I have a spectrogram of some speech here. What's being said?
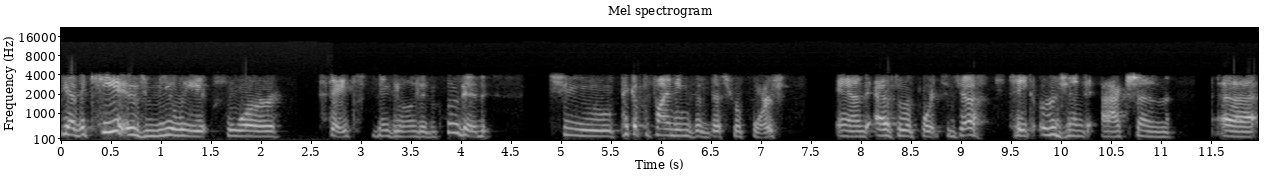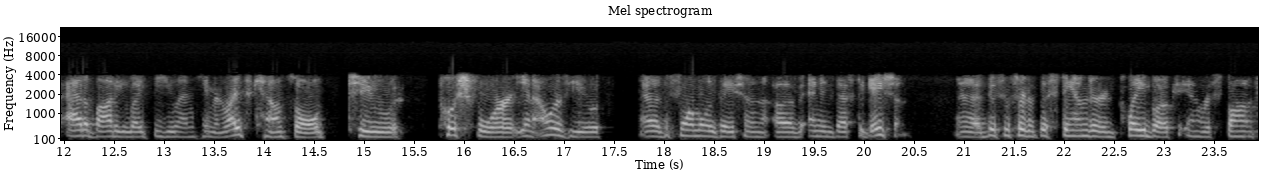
Yeah, the key is really for states, New Zealand included, to pick up the findings of this report and, as the report suggests, take urgent action uh, at a body like the UN Human Rights Council to push for, in our view, uh, the formalization of an investigation. Uh, this is sort of the standard playbook in response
